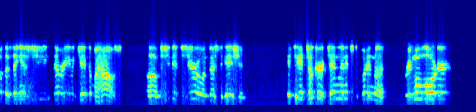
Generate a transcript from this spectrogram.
but the thing is, she never even came to my house. Um, she did zero investigation. It, it took her ten minutes to put in the removal order,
